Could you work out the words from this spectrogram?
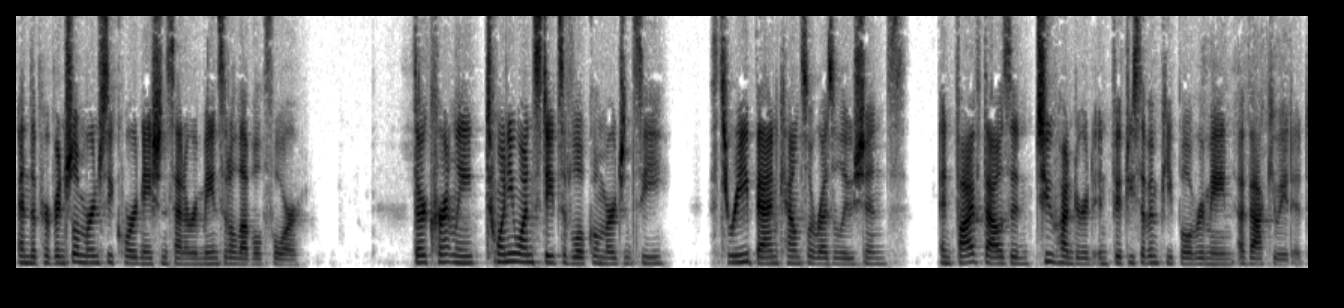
and the Provincial Emergency Coordination Center remains at a level four. There are currently 21 states of local emergency, three band council resolutions, and 5,257 people remain evacuated.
